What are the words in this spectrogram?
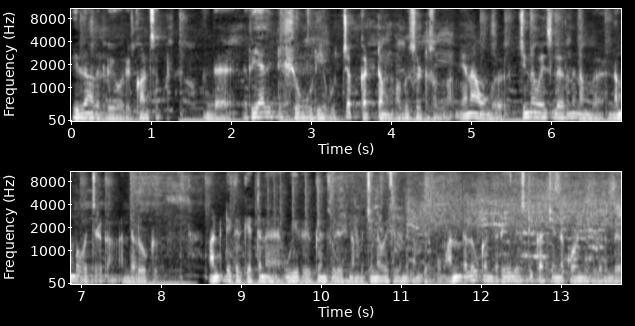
இதுதான் அதனுடைய ஒரு கான்செப்ட் அந்த ரியாலிட்டி ஷோவுடைய உச்சக்கட்டம் அப்படின்னு சொல்லிட்டு சொல்லலாம். ஏன்னா அவங்க சின்ன வயசுலேருந்து நம்ம நம்ப வச்சுருக்காங்க அந்த அளவுக்கு. அண்டர்டேக்கருக்கு எத்தனை உயிர் இருக்குன்னு சொல்லிட்டு நம்ம சின்ன வயசுலேருந்து நம்பியிருப்போம். அந்த அளவுக்கு அந்த ரியலிஸ்டிக்காக சின்ன குழந்தைங்கள்லேருந்து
